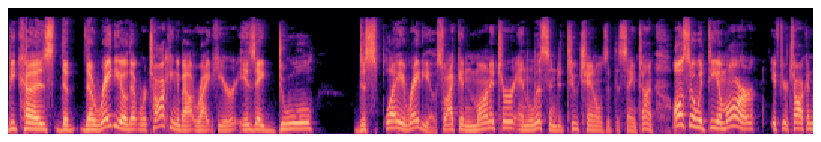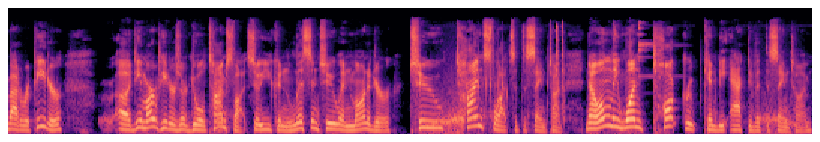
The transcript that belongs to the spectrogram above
because the the radio that we're talking about right here is a dual display radio. So I can monitor and listen to two channels at the same time. Also with DMR, if you're talking about a repeater, uh, DMR repeaters are dual time slots. So you can listen to and monitor two time slots at the same time. Now, only one talk group can be active at the same time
